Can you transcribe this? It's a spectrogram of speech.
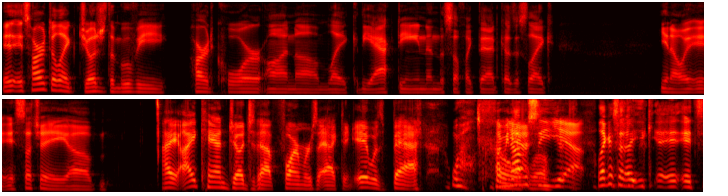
it, it's hard to like judge the movie hardcore on um like the acting and the stuff like that because it's like, you know, it, it's such a um, I I can judge that farmer's acting. It was bad. Well, I mean, Oh, obviously, well. Yeah. like I said, it, it's.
